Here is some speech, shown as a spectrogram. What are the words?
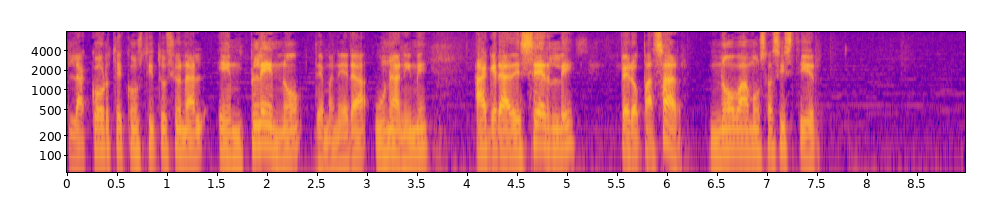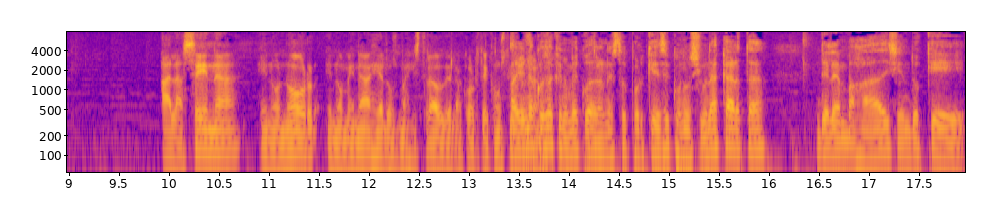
la Corte Constitucional en pleno, de manera unánime, agradecerle, pero pasar. No vamos a asistir a la cena en honor, en homenaje a los magistrados de la Corte Hay Constitucional. una cosa que no me cuadra, Néstor, porque se conoció una carta de la embajada diciendo que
